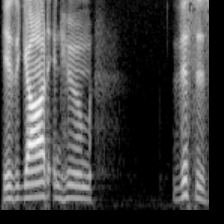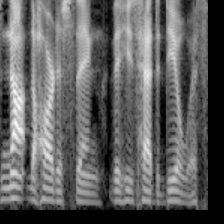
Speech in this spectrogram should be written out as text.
He is a God in whom this is not the hardest thing that he's had to deal with.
